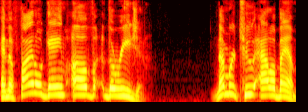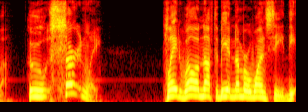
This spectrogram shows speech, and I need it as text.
And the final game of the region, number two, Alabama, who certainly played well enough to be a number one seed, the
